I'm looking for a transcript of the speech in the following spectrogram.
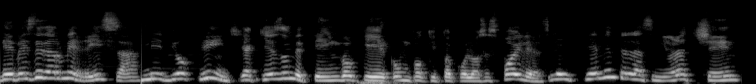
debes de darme risa, me dio cringe. Y aquí es donde tengo que ir un poquito con los spoilers. La escena entre la señora Chen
